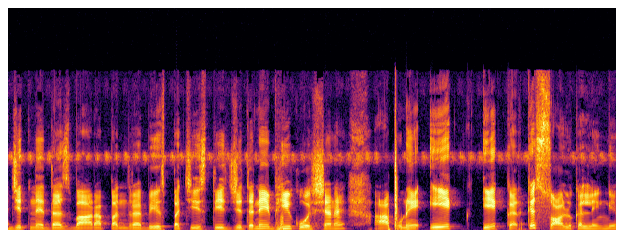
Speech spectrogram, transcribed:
जितने दस, बारह, पंद्रह, बीस, पच्चीस, तीस, जितने भी क्वेश्चन हैं, आप उन्हें एक एक करके सॉल्व कर लेंगे।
